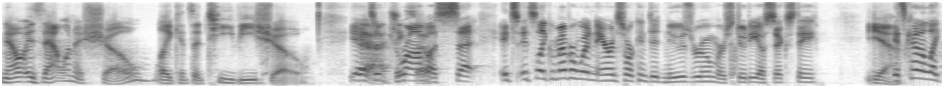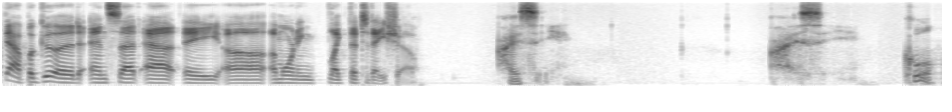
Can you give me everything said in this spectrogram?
Now, is that one a show? Like it's a TV show? Yeah, it's Yeah, a I drama so. set. It's it's like remember when Aaron Sorkin did Newsroom or Studio 60? Yeah. It's kind of like that, but good and set at a uh, a morning like the Today Show. I see. I see. Cool.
